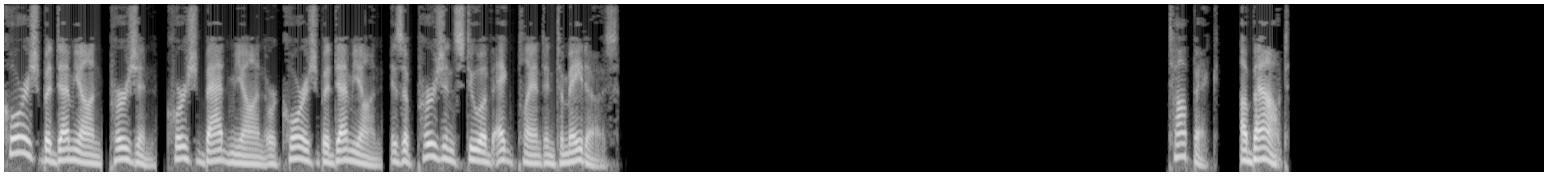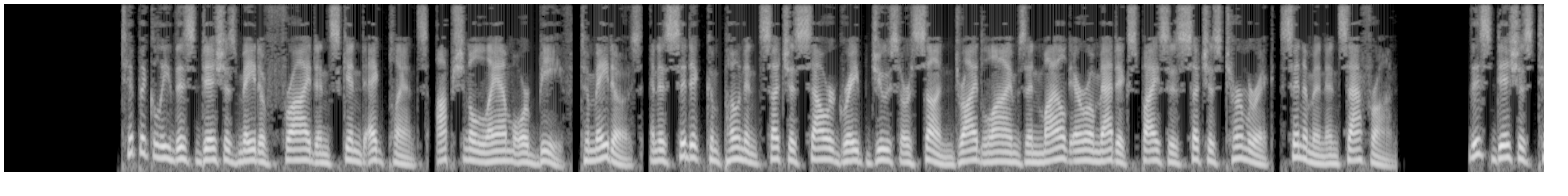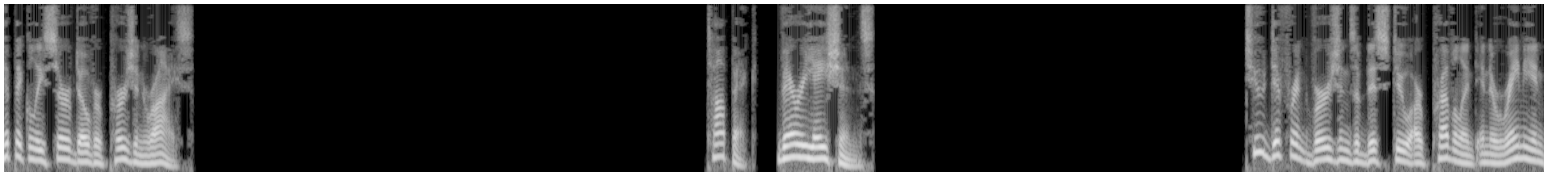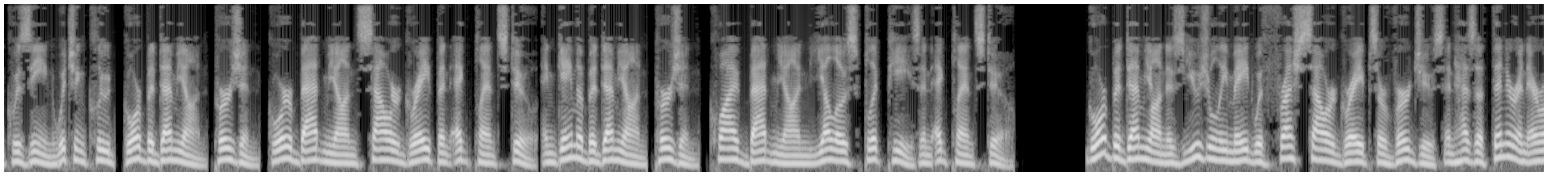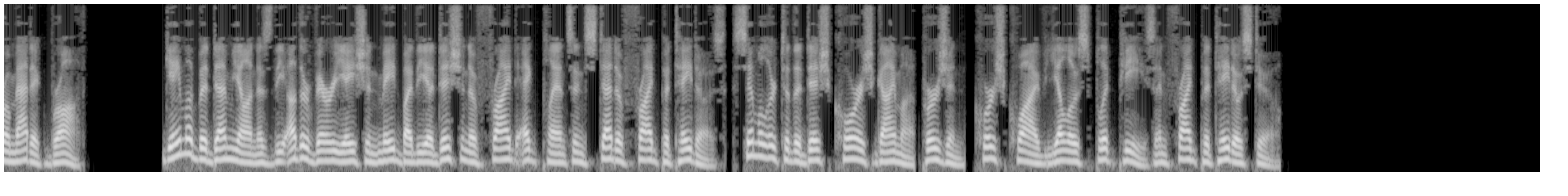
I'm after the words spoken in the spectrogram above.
Khoresh Bademjan Persian, Khoresh Bādemjān or Khoresh Bademjan, is a Persian stew of eggplant and tomatoes. About Typically this dish is made of fried and skinned eggplants, optional lamb or beef, tomatoes, an acidic component such as sour grape juice or sun-dried limes and mild aromatic spices such as turmeric, cinnamon and saffron. This dish is typically served over Persian rice. Variations Two different versions of this stew are prevalent in Iranian cuisine which include, ghor bademyan Persian, ghur badmyan sour grape and eggplant stew and gema bademyan Persian, quive badmyan yellow split peas and eggplant stew. Ghor bademyan is usually made with fresh sour grapes or verjuice and has a thinner and aromatic broth. Gema bademyan is the other variation made by the addition of fried eggplants instead of fried potatoes, similar to the dish Korish gaima Persian, quive yellow split peas and fried potato stew.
